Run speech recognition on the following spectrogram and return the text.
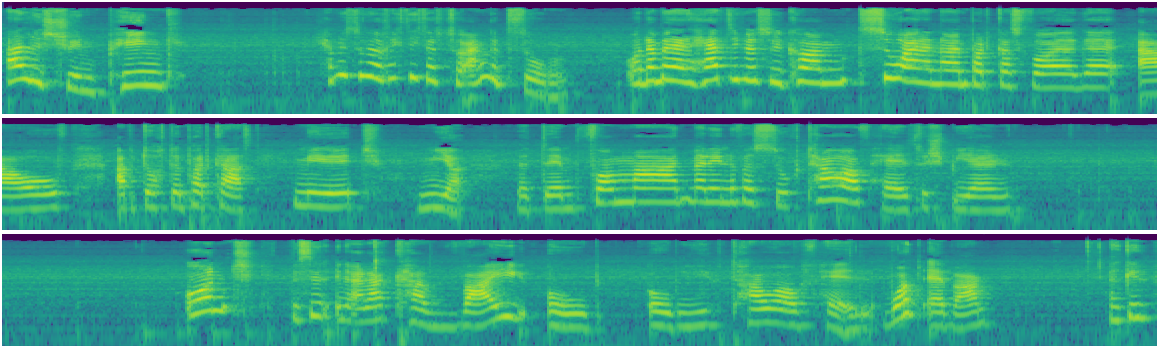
alles schön pink. Ich habe mich sogar richtig dazu angezogen. Und damit ein herzliches Willkommen zu einer neuen Podcast-Folge auf Ab durch den Podcast mit mir, mit dem Format Marlene versucht, Tower of Hell zu spielen. Und wir sind in einer Kawaii-Obi, Tower of Hell, whatever. Es gibt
